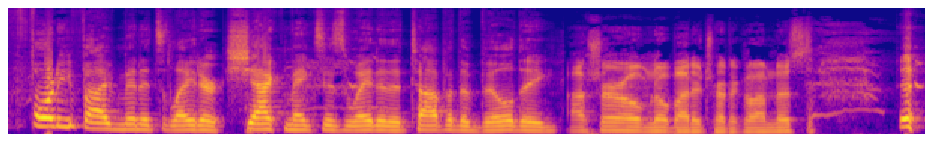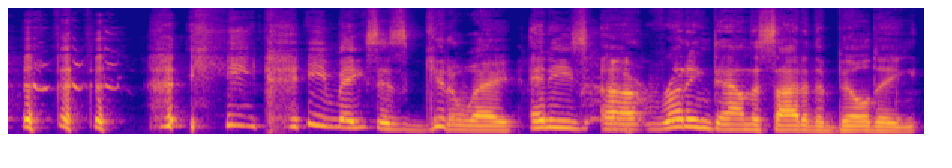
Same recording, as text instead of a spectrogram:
45 minutes later, Shaq makes his way to the top of the building. I sure hope nobody tried to climb this. He he makes his getaway and he's uh, running down the side of the building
